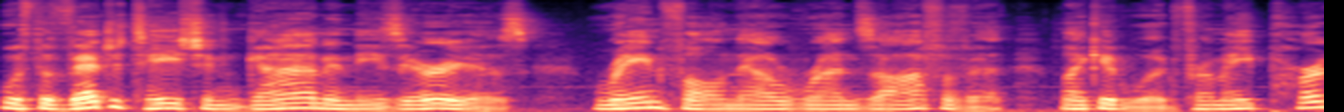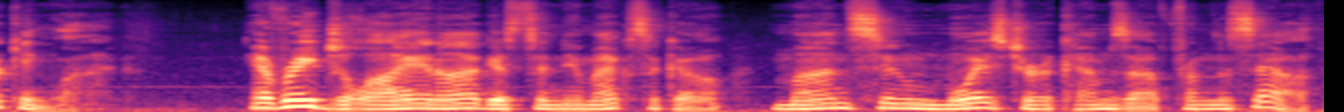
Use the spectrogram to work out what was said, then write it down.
With the vegetation gone in these areas, rainfall now runs off of it like it would from a parking lot. Every July and August in New Mexico, monsoon moisture comes up from the south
